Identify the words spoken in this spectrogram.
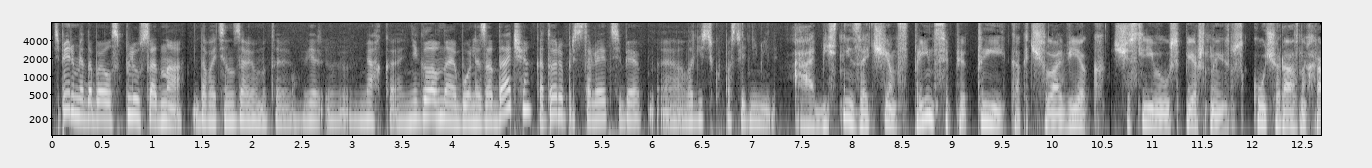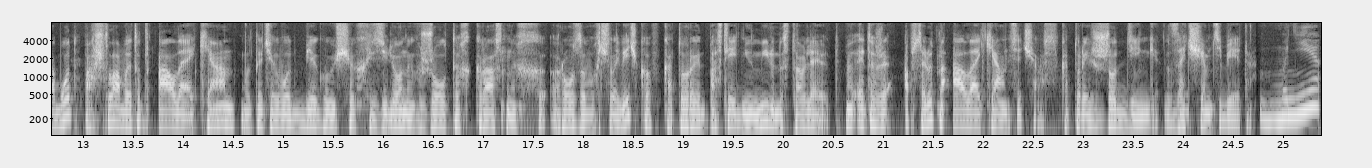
Теперь у меня добавилась плюс одна, давайте назовем это э, мягко, не головная боль, а задача, которая представляет себе э, логистику последней мили. А объясни, зачем, в принципе, ты, как человек счастливый, успешный, с кучей разных работ, пошла в этот алый океан вот этих вот бегающих зеленых, желтых, красных, розовых человечков, которые последнюю милю доставляют. Но ну, это же абсолютно алый океан сейчас, который жжет деньги. Зачем тебе это? Мне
